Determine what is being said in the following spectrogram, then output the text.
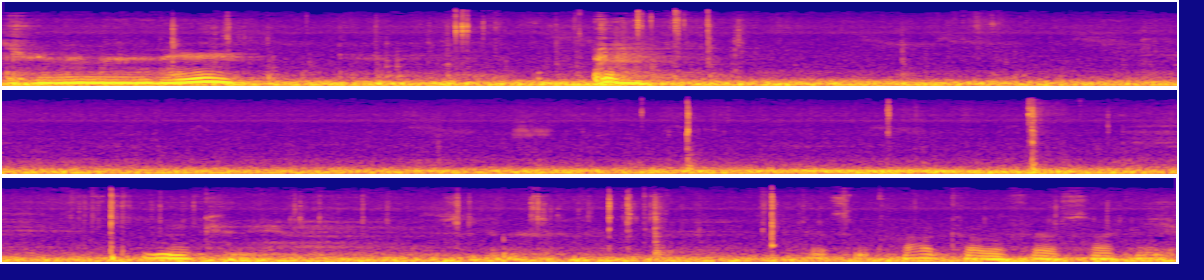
Trim out of there. Okay. Cloud cover for a second.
